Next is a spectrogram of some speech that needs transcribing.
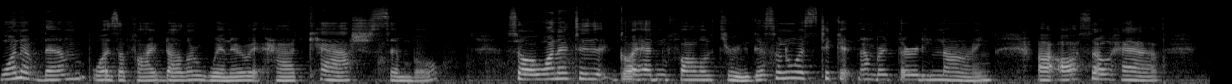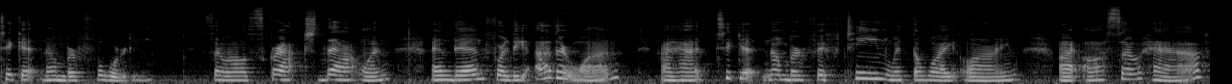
One of them was a $5 winner. It had cash symbol. So I wanted to go ahead and follow through. This one was ticket number 39. I also have ticket number 40. So I'll scratch that one. And then for the other one, I had ticket number 15 with the white line. I also have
